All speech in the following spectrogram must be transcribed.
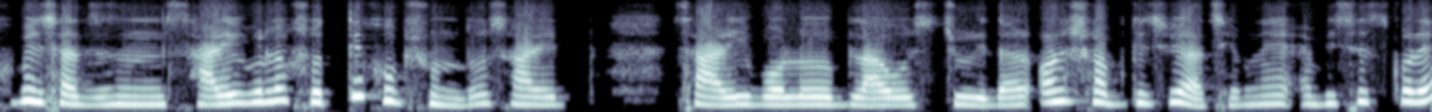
খুবই শাড়িগুলো সত্যি খুব সুন্দর। শাড়ি শাড়ি বলো, ব্লাউজ, চুড়িদার, অনেক সবকিছুই আছে। মানে বিশেষ করে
